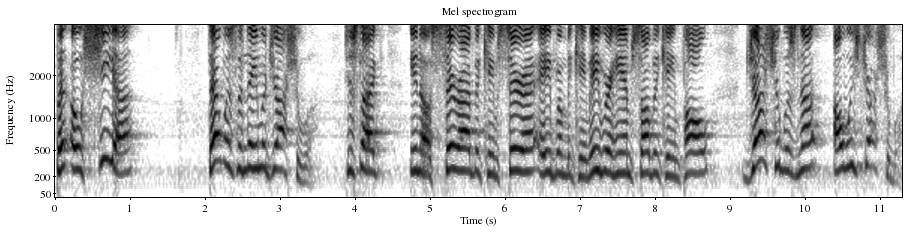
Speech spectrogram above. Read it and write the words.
But Oshea, that was the name of Joshua. Just like you know, Sarah became Sarah, Abram became Abraham, Saul became Paul. Joshua was not always Joshua.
